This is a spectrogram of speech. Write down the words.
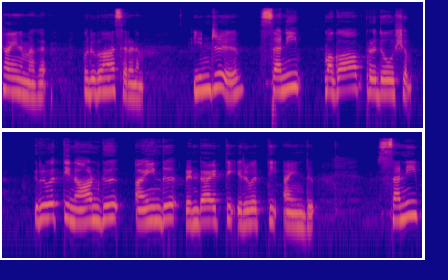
சாயனமாக நமக முருகாசரணம். இன்று சனி மகா பிரதோஷம் இருபத்தி நான்கு ஐந்து ரெண்டாயிரத்தி இருபத்தி ஐந்து. சனி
